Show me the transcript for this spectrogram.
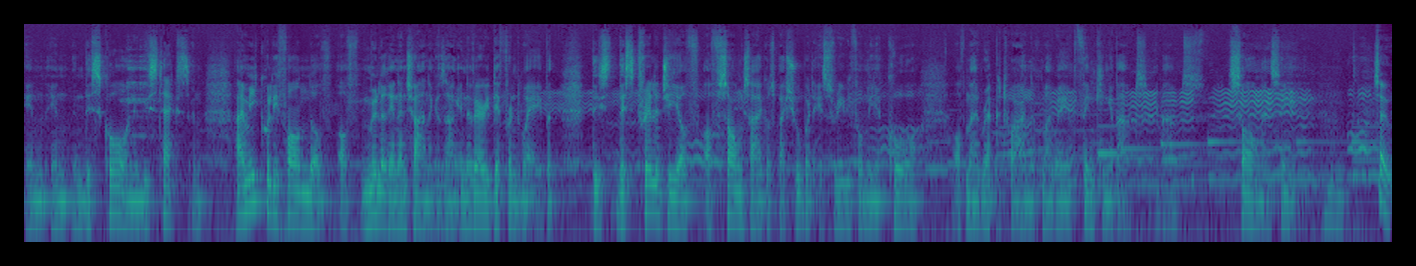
in, in, in this score and in these texts. And I'm equally fond of, of Müllerin and Schwanengesang in a very different way. But this, this trilogy of, of song cycles by Schubert is really for me a core of my repertoire and of my way of thinking about, about song and singing. Mm-hmm. So,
